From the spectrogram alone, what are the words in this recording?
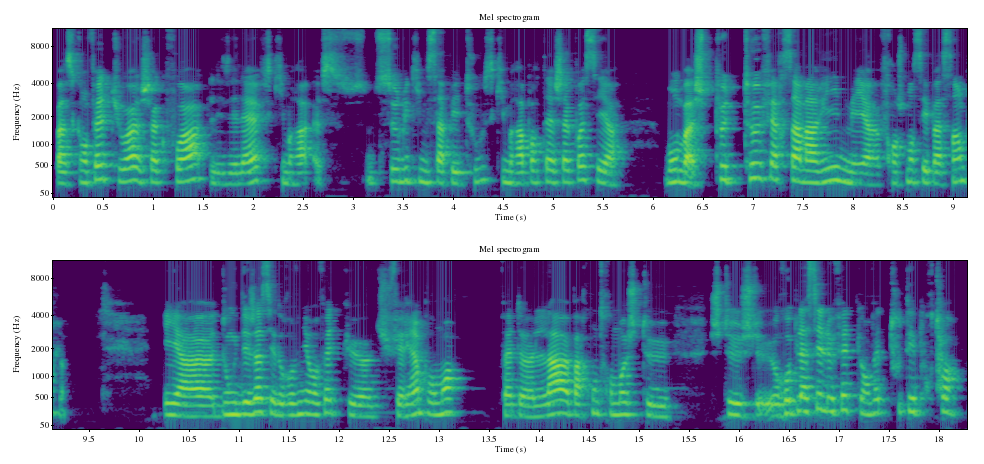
parce qu'en fait, tu vois, à chaque fois, les élèves, ce qui me celui qui me sapait tout, ce qui me rapportait à chaque fois, c'est bon, bah, je peux te faire ça, Marine, mais euh, franchement, c'est pas simple. Et euh, donc, déjà, c'est de revenir au fait que euh, tu fais rien pour moi. En fait, là, par contre, moi, je te, je te, replacer le fait qu'en fait, tout est pour toi.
